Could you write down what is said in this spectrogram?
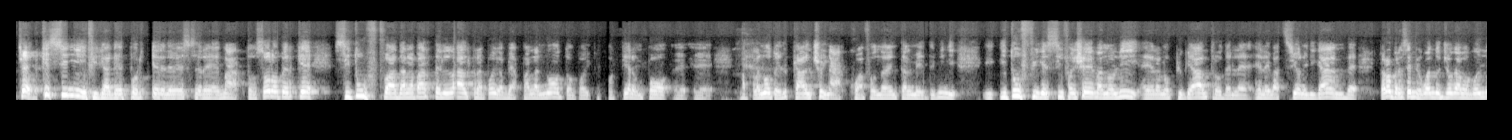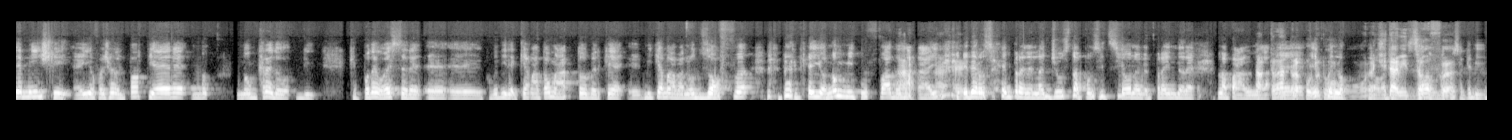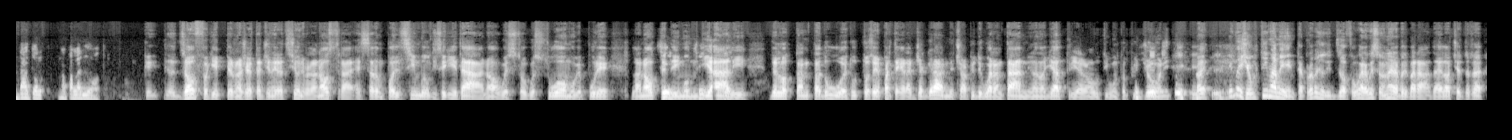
cioè, che significa che il portiere deve essere matto? Solo perché si tuffa da una parte all'altra, poi vabbè, a pallanuoto, poi il portiere è un po'... Eh, eh, a pallanuoto è il calcio in acqua fondamentalmente, quindi i, i, tuffi che si facevano lì erano più che altro delle elevazioni di gambe, però per esempio quando giocavo con gli amici e io facevo il portiere, non, non credo di che potevo essere eh, eh, come dire, chiamato matto perché eh, mi chiamavano Zoff perché io non mi tuffavo ah, mai ecco. ed ero sempre nella giusta posizione per prendere la palla. Ah, tra l'altro, appunto, tu quello, citavi Zoff. cosa che mi ha dato la palla nuoto. Zoff che per una certa generazione, per la nostra, è stato un po' il simbolo di serietà, no? Questo quest'uomo che pure la notte sì, dei mondiali sì, sì. dell'82, tutto serio, a parte che era già grande, aveva più di 40 anni, no? gli altri erano tutti molto più giovani. Invece ultimamente, a proposito di Zoff, guarda, questa non era preparata, eh, l'ho certo, cioè,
